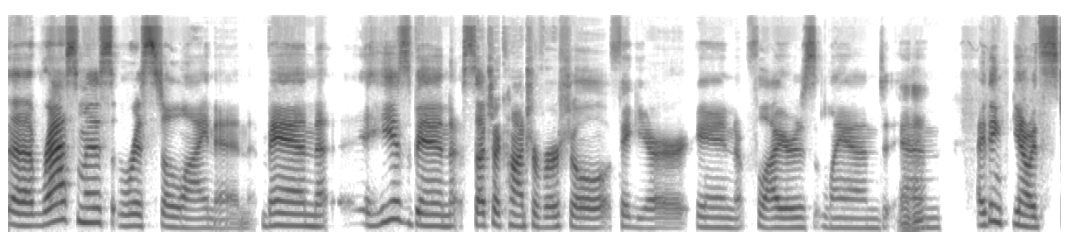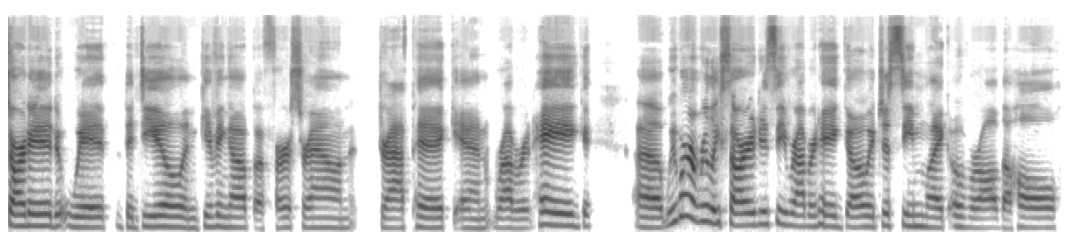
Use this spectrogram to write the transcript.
uh, Rasmus Ristolainen, man, he has been such a controversial figure in Flyers land, hmm and I think you know it started with the deal and giving up a first round draft pick and Robert Hagg. Uh, we weren't really sorry to see Robert Hagg go. It just seemed like overall the whole.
